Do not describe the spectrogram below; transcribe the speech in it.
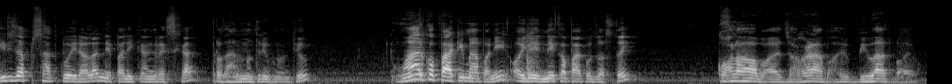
गिरिजाप्रसाद कोइराला नेपाली काङ्ग्रेसका प्रधानमन्त्री हुनुहुन्थ्यो। उहाँहरूको पार्टीमा पनि अहिले नेकपाको जस्तै कलह भयो झगडा भयो विवाद भयो।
